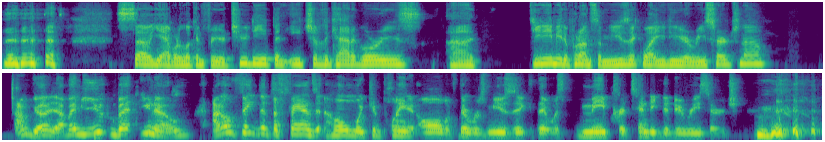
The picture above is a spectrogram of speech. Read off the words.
so yeah, we're looking for your two deep in each of the categories. Uh, do you need me to put on some music while you do your research now? I'm good. I mean, you, but you know, I don't think that the fans at home would complain at all if there was music that was me pretending to do research.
